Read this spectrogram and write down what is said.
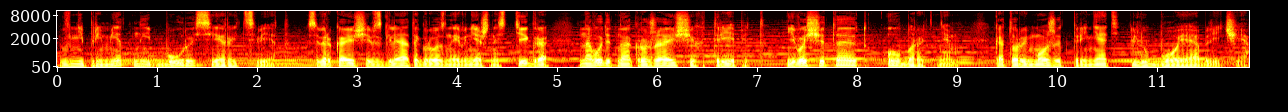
в неприметный буро-серый цвет. Сверкающий взгляд и грозная внешность тигра наводят на окружающих трепет. Его считают оборотнем, который может принять любое обличье.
